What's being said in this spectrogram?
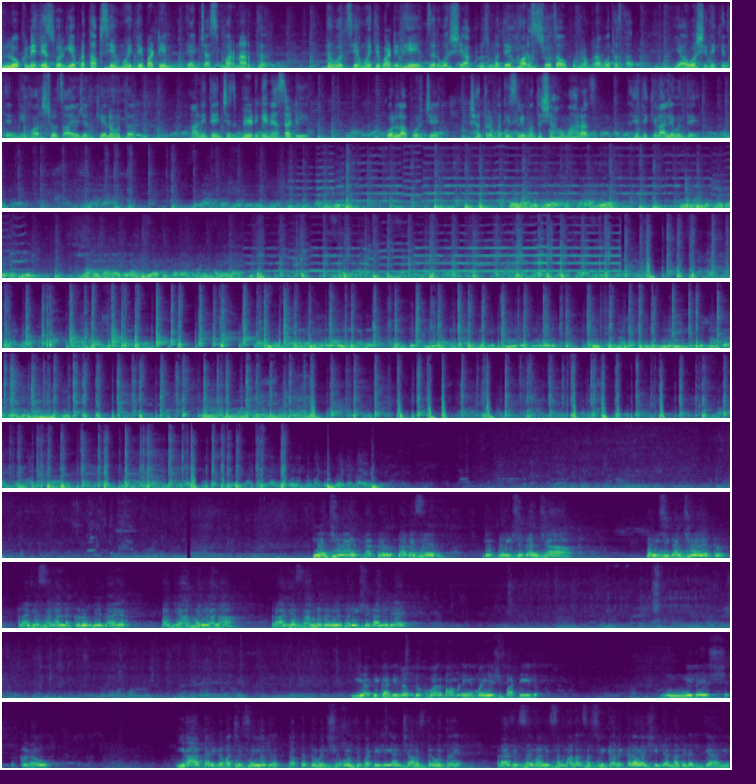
लोकनेते स्वर्गीय प्रतापसिंह मोहिते पाटील यांच्या स्मरणार्थ धवलसिंह मोहिते पाटील हे दरवर्षी अकलूजमध्ये हॉर्स शोचा उपक्रम राबवत असतात. यावर्षी देखील त्यांनी हॉर्स शोचं आयोजन केलं होतं आणि त्यांचीच भेट घेण्यासाठी कोल्हापूरचे छत्रपती श्रीमंत शाहू महाराज हे देखील आले होते. कोल्हापूरचे राजे श्रीमंत छत्रपती शाहू महाराज यांचे या ठिकाणी आगमन झालेलं आहे. सगळ्या सहर्ष स्वागत. त्यांचं स्वागत यांची ओळख डॉक्टर दादासाहेब हे परीक्षकांच्या परीक्षकांची ओळख राजेसाहेबांना करून देत आहेत. पंजाब हरियाणा राजस्थानमधून हे परीक्षक आलेले आहेत. या ठिकाणी नंदकुमार बामणे महेश पाटील निलेश कडव या कार्यक्रमाचे संयोजक डॉक्टर धवलशिव मोहिते पाटील यांच्या हस्ते होतोय. राजे साहेबांनी सन्मानाचा स्वीकार करावा अशी त्यांना विनंती आहे.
